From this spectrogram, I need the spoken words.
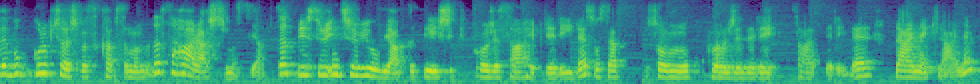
ve bu grup çalışması kapsamında da saha araştırması yaptık. Bir sürü interview yaptık değişik proje sahipleriyle, sosyal sorumluluk projeleri sahipleriyle, derneklerle.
